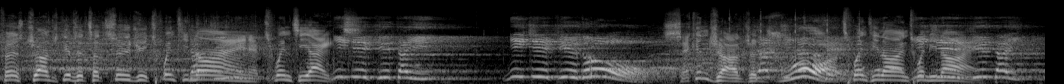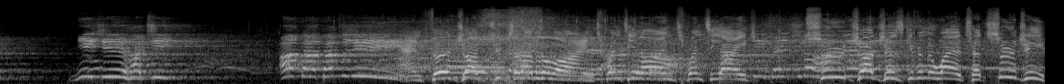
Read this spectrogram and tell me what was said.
First judge gives it Tatsuji 29 28 Second judge, a draw, 29-29. And third judge tips it over the line, 29-28. Two judges give him of Tatsuji,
